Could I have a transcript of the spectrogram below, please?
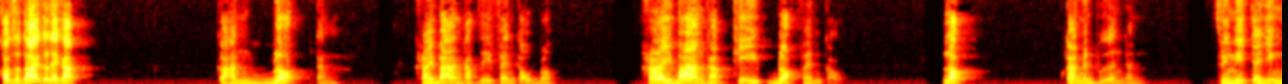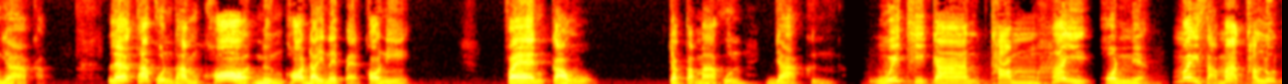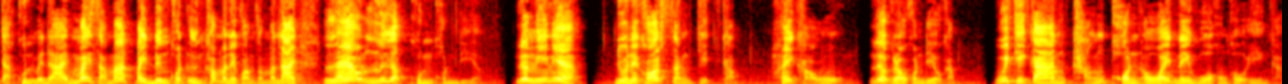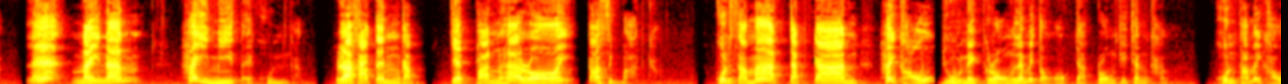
ข้อสุดท้ายคือเลยครับ การบล็อกกัน ใครบ้างครับที่แฟนเก่าบล็อก ใครบ้างครับที่บล็อกแฟนเก่าลบการเป็นเพื่อนกัน สิ่งนี้จะยิ่งยากครับ และถ้าคุณทำข้อหนึ่งข้อใดในแปดข้อนี้ แฟนเก่าจะกลับมาหาคุณยากขึ้น วิธีการทำให้คนเนี่ยไม่สามารถทะลุจากคุณไปได้ ไม่สามารถไปดึงคนอื่นเข้ามาในความสัมพันธ์ได้ แล้วเลือกคุณคนเดียว เรื่องนี้เนี่ยอยู่ในคอร์สสั่งจิตครับ ให้เขาเลือกเราคนเดียวครับ วิธีการขังคนเอาไว้ในหัวของเขาเองครับ และในนั้นให้มีแต่คุณครับ ราคาเต็มครับ 7,590 บาทครับ คุณสามารถจัดการให้เขาอยู่ในกรงและไม่ต้องออกจากกรงที่ชั้นขัง คุณทำให้เขา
